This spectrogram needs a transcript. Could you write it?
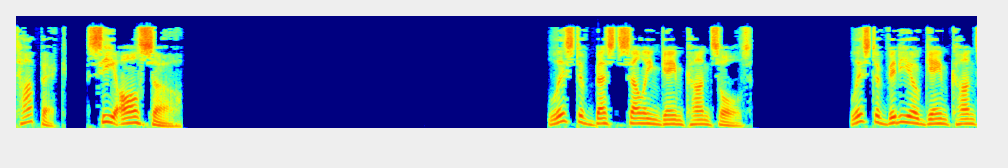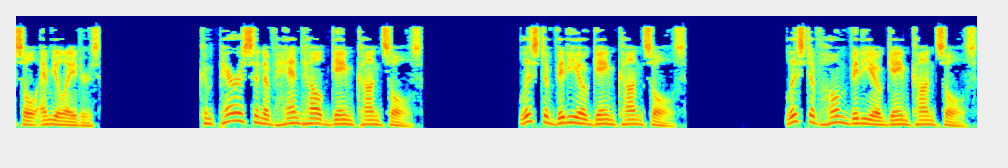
Topic: See also. List of best-selling game consoles. List of video game console emulators. Comparison of handheld game consoles. List of video game consoles. List of home video game consoles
